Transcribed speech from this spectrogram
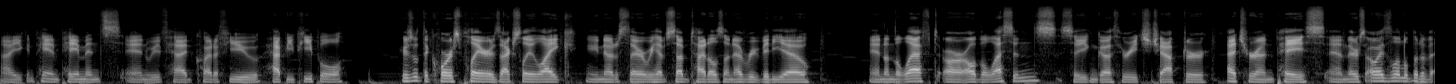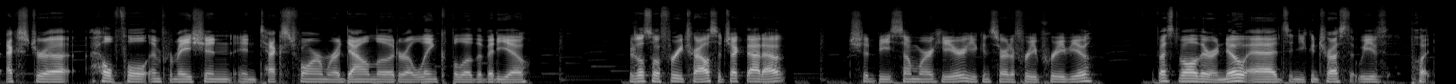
Uh, you can pay in payments, and we've had quite a few happy people Here's what the course player is actually like. You notice there we have subtitles on every video. And on the left are all the lessons, so you can go through each chapter at your own pace. And there's always a little bit of extra helpful information in text form or a download or a link below the video. There's also a free trial, so check that out. It should be somewhere here. You can start a free preview. Best of all, there are no ads, and you can trust that we've put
